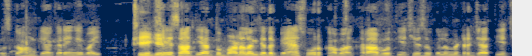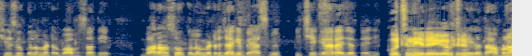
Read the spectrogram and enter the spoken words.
उसका हम क्या करेंगे भाई? ठीक है। छह सात हज़ार तो भाड़ा लग जाता है भैंस और खराब होती है छह सौ किलोमीटर जाती है छह सौ किलोमीटर वापस आती है बारह सौ किलोमीटर जाके भैंस पे पीछे क्या रह जाता है जी? कुछ नहीं रहेगा कुछ नहीं रहता। अपना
